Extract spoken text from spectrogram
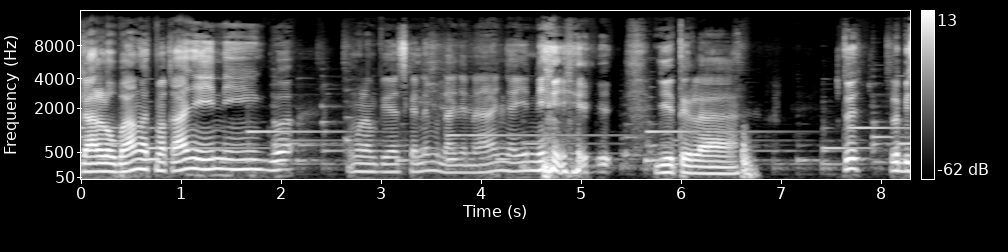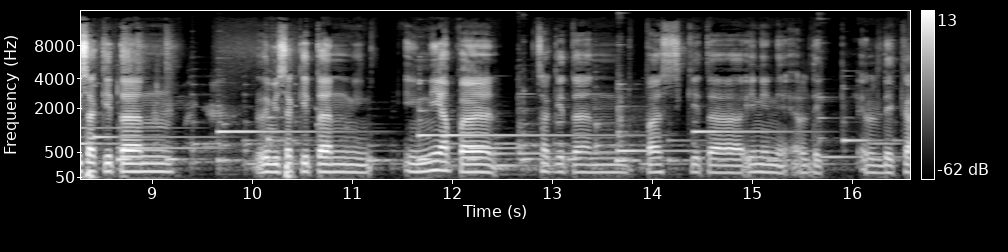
Galau banget makanya ini. Gua melampiaskannya menanya-nanya ini. Gitulah. Tuh lebih sakitan lebih sakitan ini apa sakitan pas kita ini nih LD, LDK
